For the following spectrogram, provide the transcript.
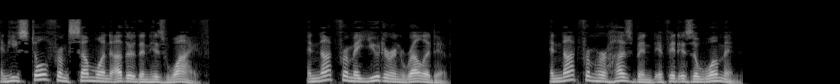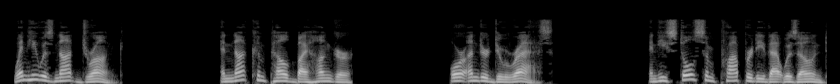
And he stole from someone other than his wife and not from a uterine relative and not from her husband if it is a woman. When he was not drunk and not compelled by hunger or under duress. And he stole some property that was owned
